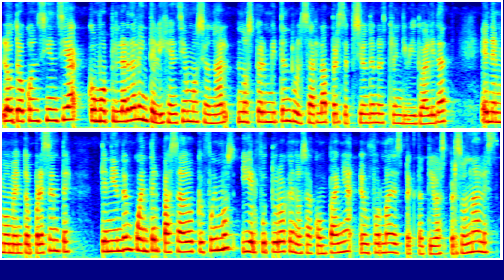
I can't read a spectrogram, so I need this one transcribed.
La autoconciencia, como pilar de la inteligencia emocional, nos permite endulzar la percepción de nuestra individualidad en el momento presente, teniendo en cuenta el pasado que fuimos y el futuro que nos acompaña en forma de expectativas personales.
